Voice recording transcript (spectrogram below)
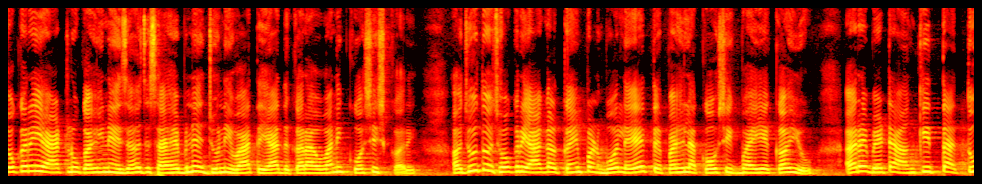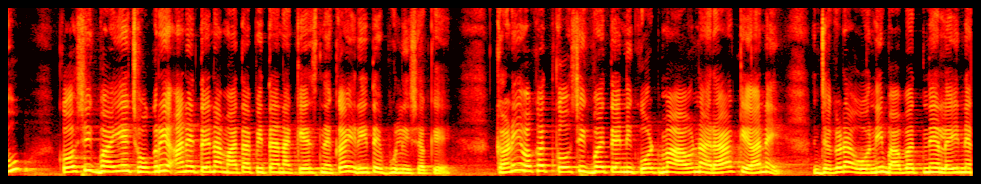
છોકરીએ આટલું કહીને જજ સાહેબને જૂની વાત યાદ કરાવવાની કોશિશ કરી. હજુ તો છોકરી આગળ કંઈ પણ બોલે તે પહેલાં કૌશિકભાઈએ કહ્યું, અરે બેટા, અંકિતા, તું? કૌશિકભાઈએ છોકરી અને તેના માતા પિતાના કેસને કઈ રીતે ભૂલી શકે? ઘણી વખત કૌશિકભાઈ તેની કોર્ટમાં આવનારા કે અને ઝઘડાઓની બાબતને લઈને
